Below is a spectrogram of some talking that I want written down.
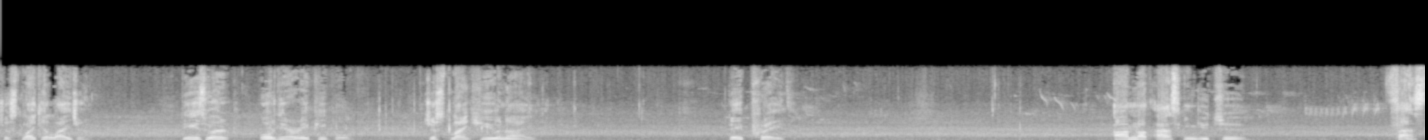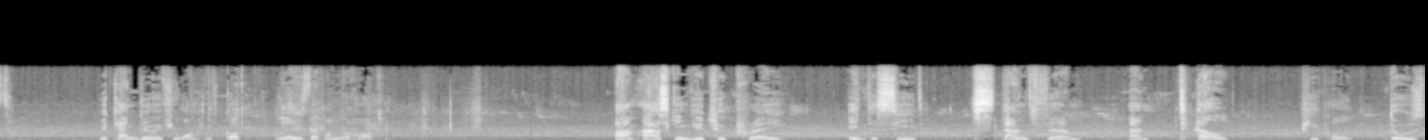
Just like Elijah. These were ordinary people, just like you and I. They prayed. I'm not asking you to fast you can do if you want if God lays that on your heart I'm asking you to pray intercede stand firm and tell people those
